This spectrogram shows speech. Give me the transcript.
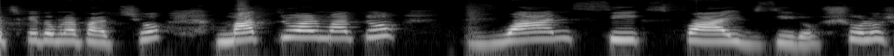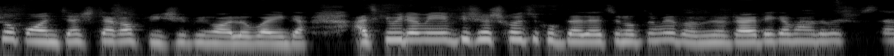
আজকে তোমরা পাচ্ছ। মাত্র আর মাত্র ওয়ান সিক্স ফাইভ জিরো ষোলোশো পঞ্চাশ টাকা free shipping all over India আজকে ভিডিও আমি এমনি শেষ করছি খুব তাড়াতাড়ি নতুন ভিডিও, থেকে ভালোবেসে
